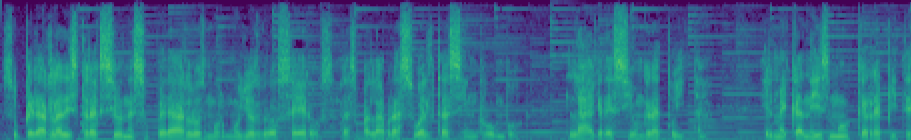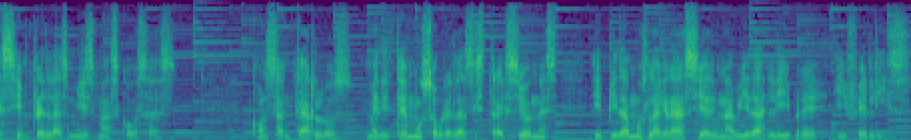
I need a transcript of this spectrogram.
Superar la distracción es superar los murmullos groseros, las palabras sueltas sin rumbo, la agresión gratuita, el mecanismo que repite siempre las mismas cosas. Con San Carlos, meditemos sobre las distracciones y pidamos la gracia de una vida libre y feliz.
